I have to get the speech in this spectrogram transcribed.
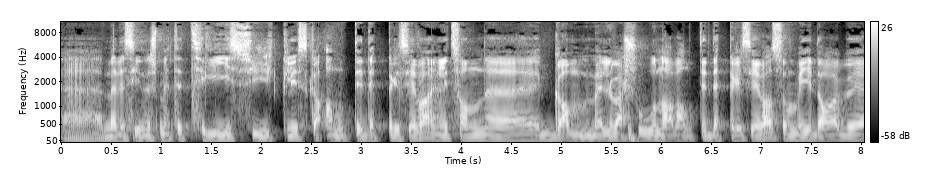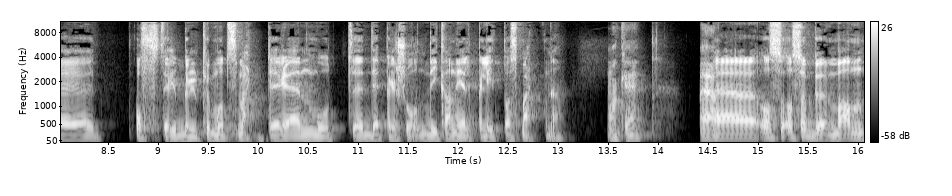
eh, medisiner som heter trisykliske antidepressiva. En litt sånn eh, gammel versjon av antidepressiva som vi i dag eh, oftere bruker mot smerter enn mot eh, depresjon. De kan hjelpe litt på smertene. Ok. Ja. og, så, bør man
